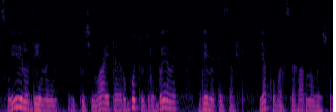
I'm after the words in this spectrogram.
своєю родиною відпочиваєте, роботу зробили, дивитеся, як у вас все гарно вийшло.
